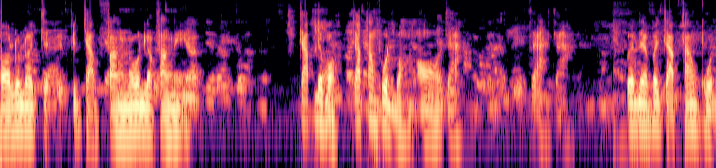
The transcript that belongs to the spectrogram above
อ รุ่นเราจะไปจับฟังโน้นแล้วฟังนี้ จับได้บ่จับทางพุ่นบ่อ๋อจ้ะจ้ะจ้ะเพื่อนเดี๋ยวไปจับทางพุ่น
